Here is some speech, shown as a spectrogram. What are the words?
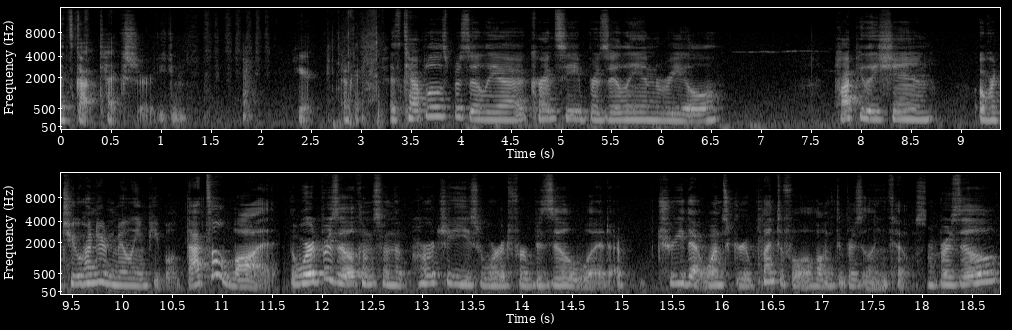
it's got texture. You can here. Okay. Its capital is Brasilia. Currency Brazilian real. Population over 200 million people. That's a lot. The word Brazil comes from the Portuguese word for Brazil wood, a tree that once grew plentiful along the Brazilian coast. Brazil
